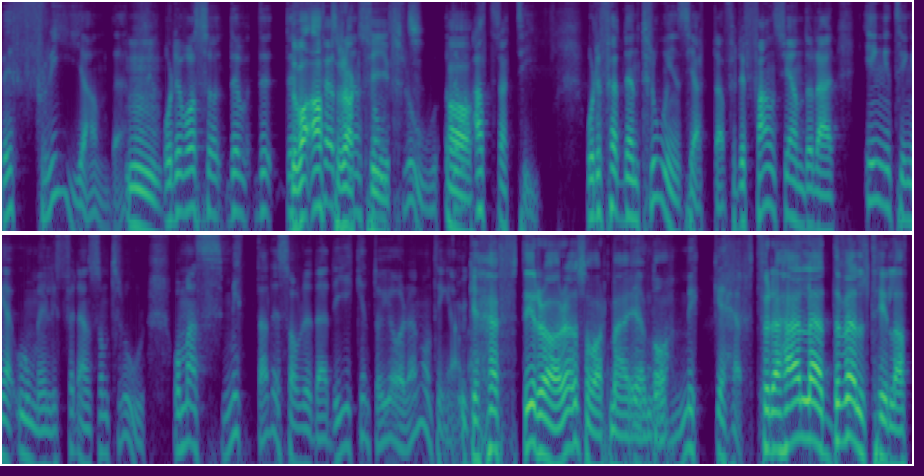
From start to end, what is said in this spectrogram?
befriande. Mm. Och det var, så, det, det, Det var en sån attraktivt. Tro. Och Ja. Det var attraktivt. Och det födde en tro i ens hjärta, för det fanns ju ändå där, ingenting är omöjligt för den som tror. Och man smittades av det där, det gick inte att göra någonting annat. Vilken häftig rörelse har varit med i ändå. mycket häftigt. För det här ledde väl till att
